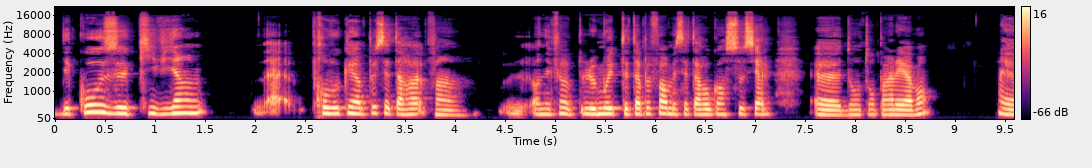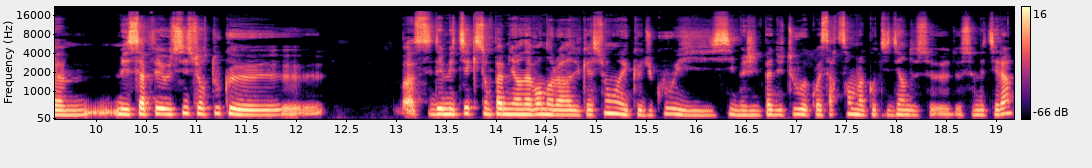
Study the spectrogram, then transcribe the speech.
des causes qui vient euh, provoquer un peu cette enfin en effet le mot est peut-être un peu fort mais cette arrogance sociale euh, dont on parlait avant Euh, mais ça fait aussi surtout que bah, c'est des métiers qui sont pas mis en avant dans leur éducation et que du coup ils s'imaginent pas du tout à quoi ça ressemble un quotidien de ce de ce métier-là.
